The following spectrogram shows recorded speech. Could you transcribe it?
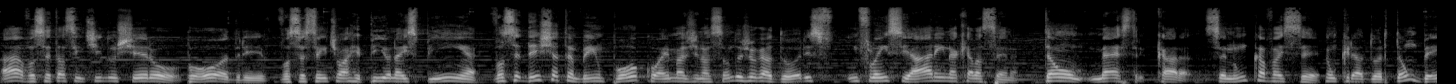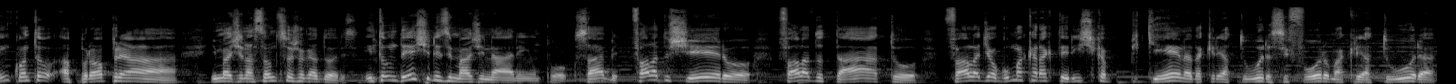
ah, você tá sentindo um cheiro podre, você sente um arrepio na espinha, você deixa também um pouco a imaginação dos jogadores influenciarem naquela cena. Então, mestre, cara, você nunca vai ser um criador tão bem quanto a própria imaginação dos seus jogadores. Então, deixe eles imaginarem um pouco, sabe? Fala do cheiro, fala do tato, fala de alguma característica pequena da criatura, se for uma criatura,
